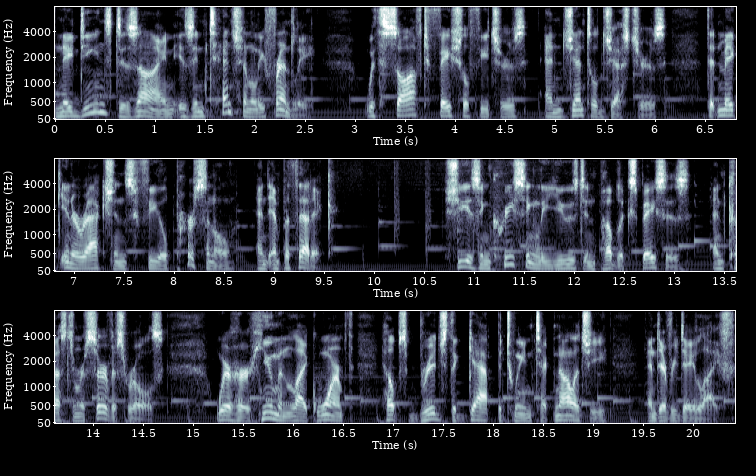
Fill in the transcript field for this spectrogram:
Nadine's design is intentionally friendly, with soft facial features and gentle gestures that make interactions feel personal and empathetic. She is increasingly used in public spaces and customer service roles, where her human-like warmth helps bridge the gap between technology and everyday life.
